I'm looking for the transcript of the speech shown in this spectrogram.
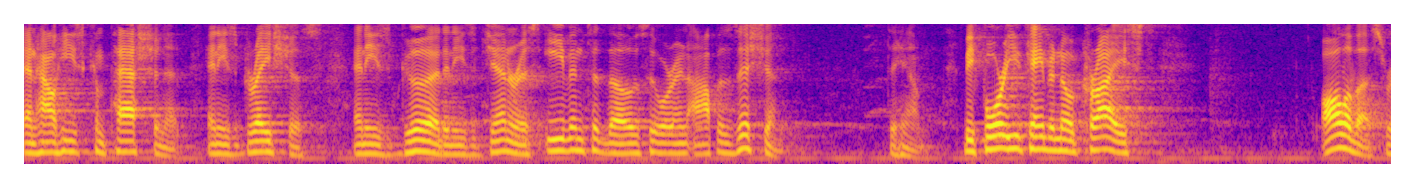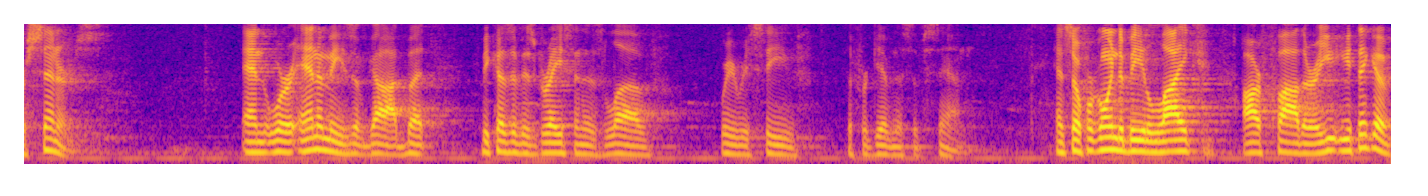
And how He's compassionate and He's gracious and He's good and He's generous, even to those who are in opposition to Him. Before you came to know Christ, all of us were sinners and were enemies of God, but because of His grace and His love, we receive the forgiveness of sin. And so, if we're going to be like our Father, you, you think of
